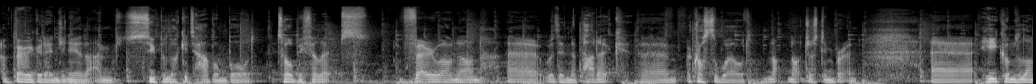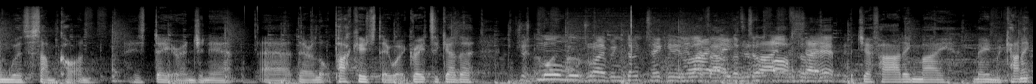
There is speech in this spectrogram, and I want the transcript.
a very good engineer that I'm super lucky to have on board. Toby Phillips, very well known uh, within the paddock um, across the world, not, not just in Britain. Uh, he comes along with Sam Cotton, his data engineer. Uh, they're a little package, they work great together. Just normal driving, don't take any life out of them until after the hairpin. Jeff Harding, my main mechanic.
